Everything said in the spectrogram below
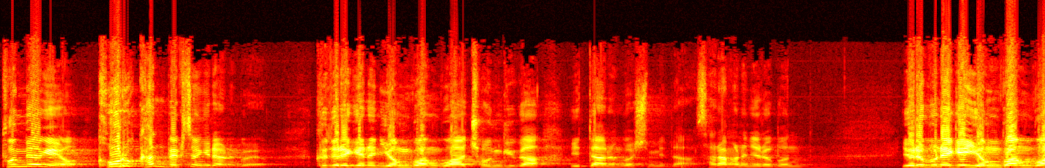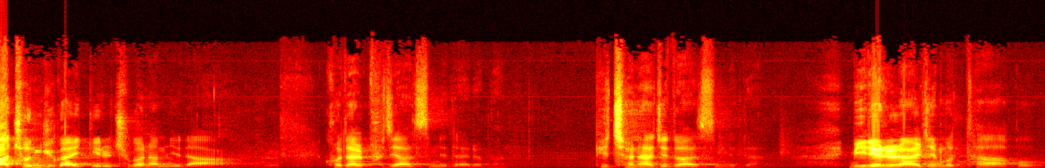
분명해요. 거룩한 백성이라는 거예요. 그들에게는 영광과 존귀가 있다는 것입니다. 사랑하는 여러분, 여러분에게 영광과 존귀가 있기를 축원합니다. 고달프지 않습니다, 여러분. 비천하지도 않습니다. 미래를 알지 못하고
